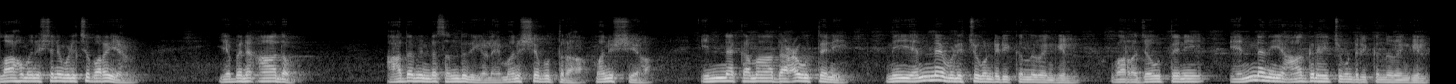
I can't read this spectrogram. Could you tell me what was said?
അള്ളാഹു മനുഷ്യനെ വിളിച്ചു പറയുകയാണ്. യബന ആദം ആദമിന്റെ സന്തതികളെ മനുഷ്യപുത്ര മനുഷ്യ ഇന്ന കമാ നീ എന്നെ വിളിച്ചുകൊണ്ടിരിക്കുന്നുവെങ്കിൽ വറജൗത്തനി എന്നെ നീ ആഗ്രഹിച്ചു കൊണ്ടിരിക്കുന്നുവെങ്കിൽ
